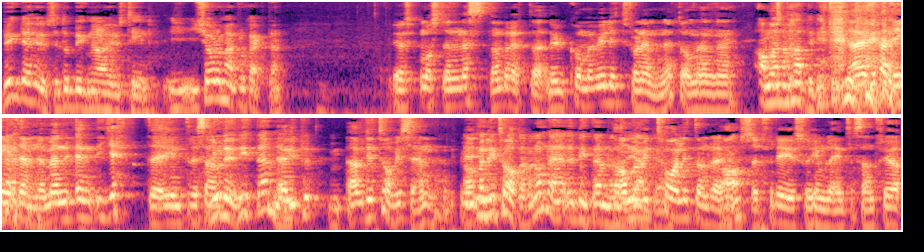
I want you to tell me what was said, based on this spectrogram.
bygg det huset och bygg några hus till. Kör de här projekten. Jag måste nästan berätta, nu kommer vi lite från ämnet då men... eh, Ja, men hade vi ett ämne? Nej, vi hade inget ämne, men en jätteintressant... Jo, det är ditt ämne. Ja, det tar vi sen. Vi, Ja, men vi pratar väl om det, ditt ämne Ja, men vi tar lite om det här Ja. huset för det är ju så himla intressant. För jag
